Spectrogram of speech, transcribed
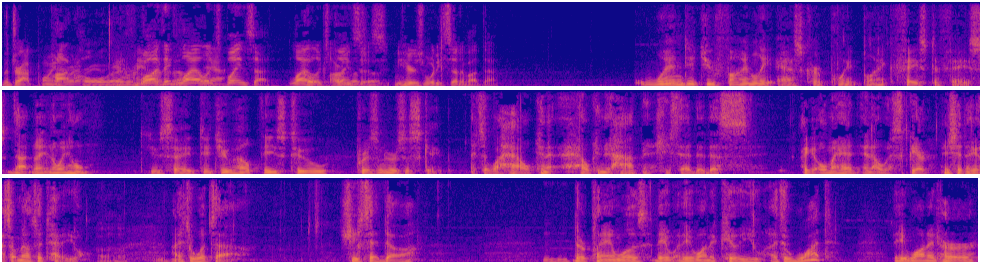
the drop point or whatever. pothole. Yeah. Well, I think Lyle Yeah. explains that. Lyle Cool. explains All right, let's this. Here's what he said about that. When did you finally ask her point blank, face to face? That night on the way home. Did you say, "Did you help these two prisoners escape?" I said, well, how can it, how can it happen? She said, this, I got over my head and I was scared. And she said, I got something else to tell you. I said, what's that? She said, uh, their plan was they, they want to kill you. I said, what? They wanted her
